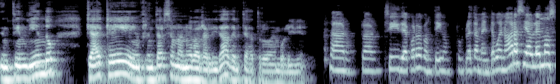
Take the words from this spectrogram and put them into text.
entendiendo que hay que enfrentarse a una nueva realidad del teatro en Bolivia. Claro, claro, sí, de acuerdo contigo, completamente. Bueno, ahora sí hablemos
